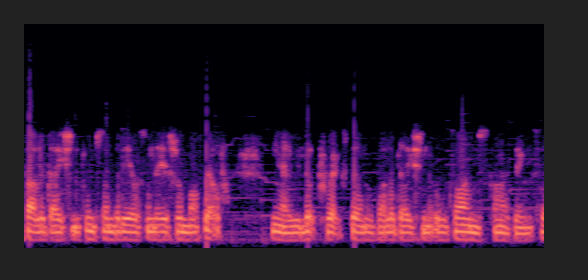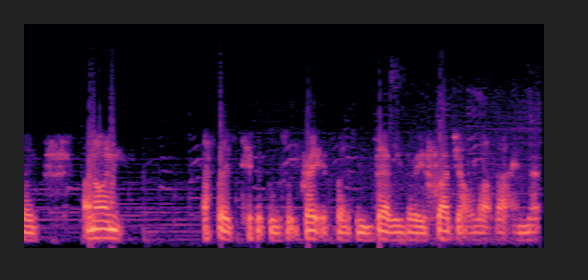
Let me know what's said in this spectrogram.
validation from somebody else than it is from myself. You know, we look for external validation at all times, kind of thing. So, and I'm, I suppose, typical sort of creative person, very, very fragile like that. In that,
